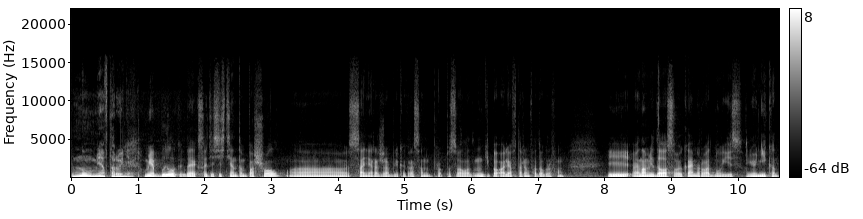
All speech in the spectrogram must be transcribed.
Ну, у меня второй нет. У меня было, когда я, кстати, ассистентом пошел, э, с Саней Раджабли, как раз она позвала, ну, типа, а вторым фотографом. И она мне дала свою камеру, одну из, у нее Nikon.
